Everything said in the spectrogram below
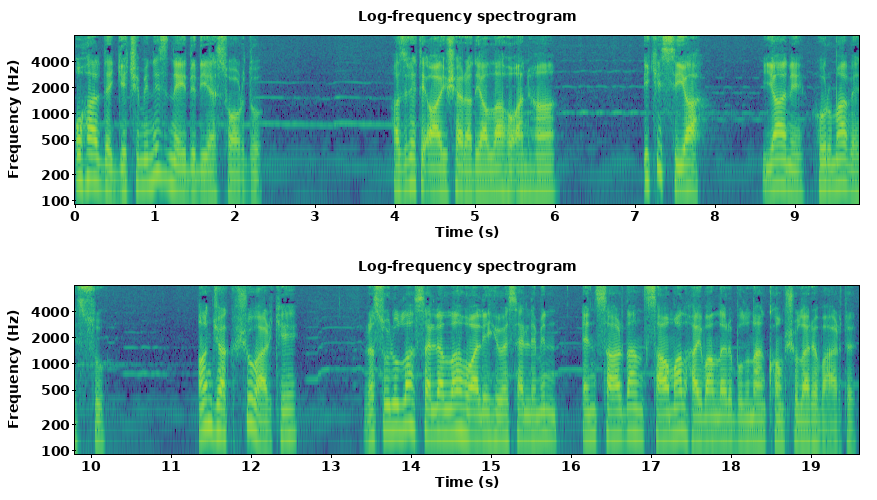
o halde geçiminiz neydi diye sordu. Hazreti Ayşe radıyallahu anha, iki siyah, yani hurma ve su. Ancak şu var ki, Resulullah sallallahu aleyhi ve sellemin ensardan sağmal hayvanları bulunan komşuları vardı.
